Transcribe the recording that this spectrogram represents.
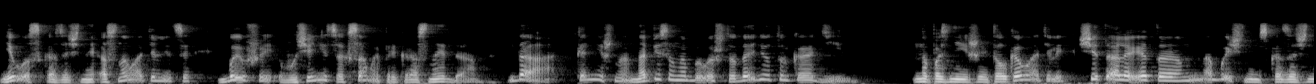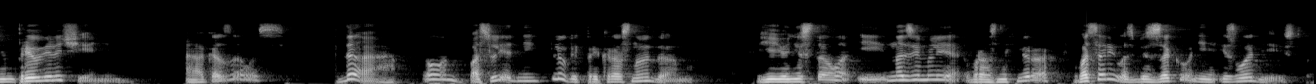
его сказочной основательницы, бывшей в ученицах самой прекрасной дамы. Да, конечно, написано было, что дойдет только один. Но позднейшие толкователи считали это обычным сказочным преувеличением. А оказалось, да, он, последний, любит прекрасную даму. Ее не стало, и на земле, в разных мирах, воцарилось беззаконие и злодейство.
